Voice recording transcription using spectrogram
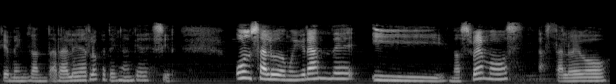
que me encantará leer lo que tengan que decir. Un saludo muy grande y nos vemos. Hasta luego.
